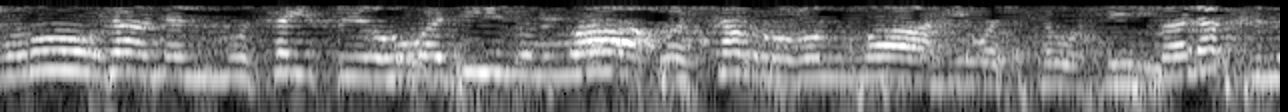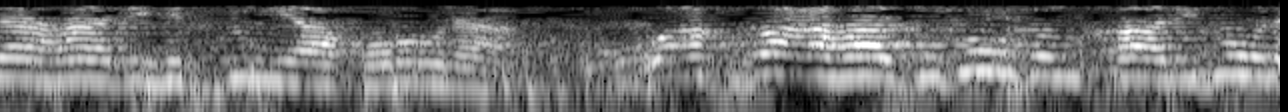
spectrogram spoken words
قرون. كان المسيطر هو دين الله. وشرع الله والتوحيد. ملكنا هذه الدنيا قرونا. وأخضعها جدود خالدون.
